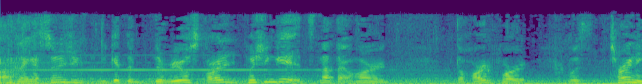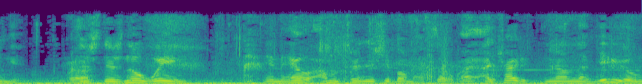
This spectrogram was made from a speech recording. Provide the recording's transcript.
'cause, like as soon as you, you get the the reel started pushing it, it's not that hard. The hard part was turning it. Yeah. There's there's no way in hell I'm gonna turn this shit by myself. I, I tried it. You know, on that video,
